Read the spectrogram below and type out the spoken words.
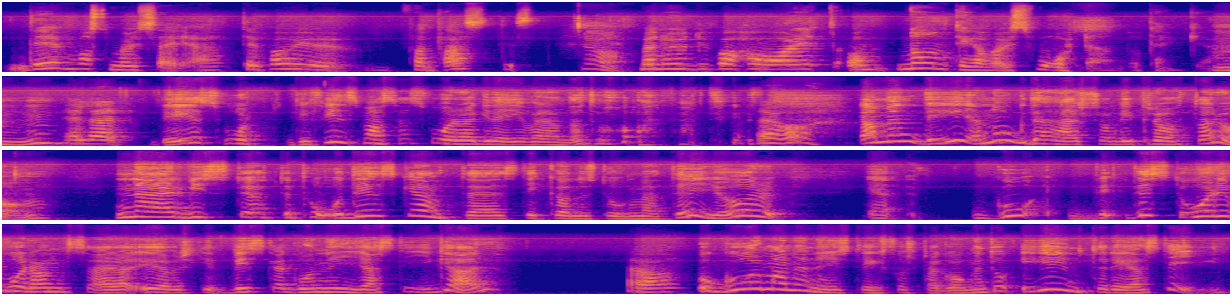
det måste man ju säga. Det var ju fantastiskt. Ja. Men hur det har varit, om någonting har varit svårt ändå, tänker jag. Mm. Eller... Det är svårt. Det finns massa svåra grejer varenda dag faktiskt. Ja. ja, men det är nog det här som vi pratar om. När vi stöter på, och det ska jag inte sticka under stol med att det gör Gå, det står i våran så här överskrift, vi ska gå nya stigar. Ja. Och går man en ny stig första gången, då är inte det en stig.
